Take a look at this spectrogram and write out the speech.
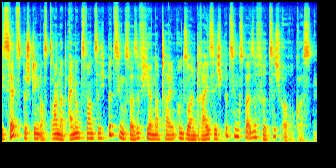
die Sets bestehen aus 321 bzw. 400 Teilen und sollen 30 bzw. 40 Euro kosten.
